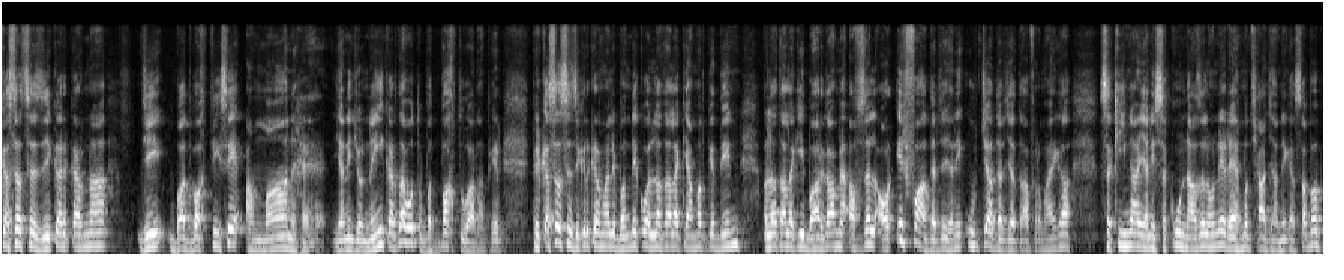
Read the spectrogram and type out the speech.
कसरत से ज़िक्र करना जी, बदबख्ती से अमान है। यानी जो नहीं करता, वो तो बदबख्त हुआ ना फिर। फिर कसरत से ज़िक्र करने वाले बंदे को अल्लाह ताला क़यामत के दिन, अल्लाह ताला की बारगाह में अफजल और इरफा दर्जे, यानी ऊँचा दर्जा ता फरमाएगा। सकीना, यानी सकून नाजल होने, रहमत छा जाने का सबब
